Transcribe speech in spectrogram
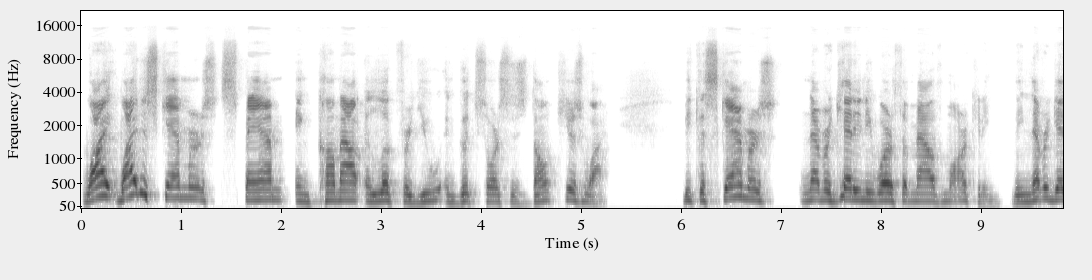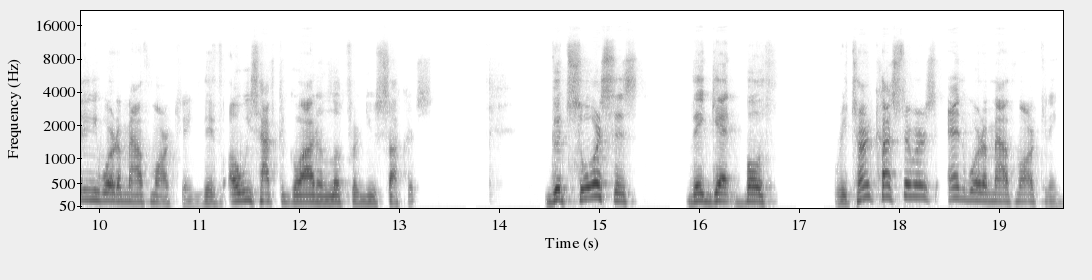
Why why do scammers spam and come out and look for you and good sources don't? Here's why. Because scammers never get any word of mouth marketing. They never get any word of mouth marketing. They always have to go out and look for new suckers. Good sources, they get both return customers and word of mouth marketing.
